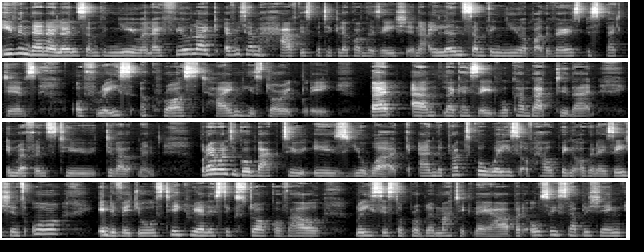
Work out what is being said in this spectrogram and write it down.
even then i learned something new and i feel like every time i have this particular conversation i learn something new about the various perspectives of race across time historically but um, like i said we'll come back to that in reference to development what I want to go back to is your work and the practical ways of helping organizations or individuals take realistic stock of how racist or problematic they are, but also establishing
